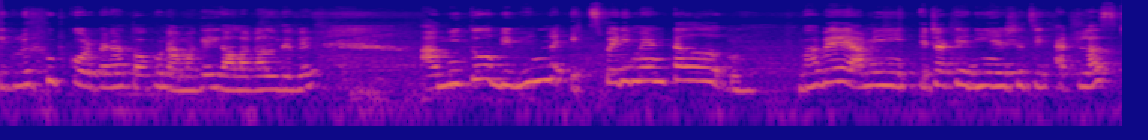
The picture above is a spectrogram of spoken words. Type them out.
এগুলো শ্যুট করবে না, তখন আমাকেই গালাগাল দেবে। আমি তো বিভিন্ন এক্সপেরিমেন্টালভাবে আমি এটাকে নিয়ে এসেছি অ্যাট লাস্ট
